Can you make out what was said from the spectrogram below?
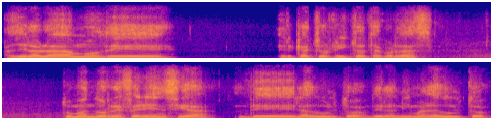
ayer hablábamos de el cachorrito, ¿te acordás? Tomando referencia del adulto, del animal adulto,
